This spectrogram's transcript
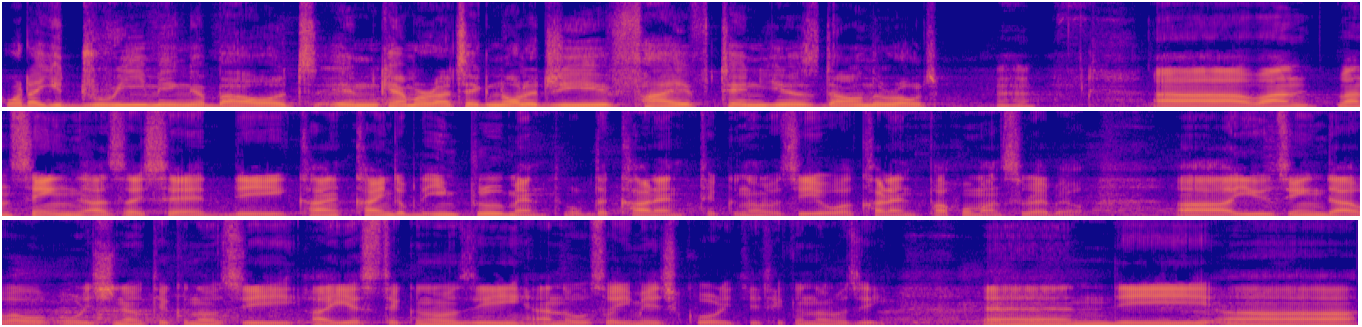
what are you dreaming about in camera technology five, ten years down the road? Mm -hmm. Uh, one, one thing, as I said, the kind of the improvement of the current technology or current performance level uh, using the, our original technology, IS technology, and also image quality technology. And the, uh,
